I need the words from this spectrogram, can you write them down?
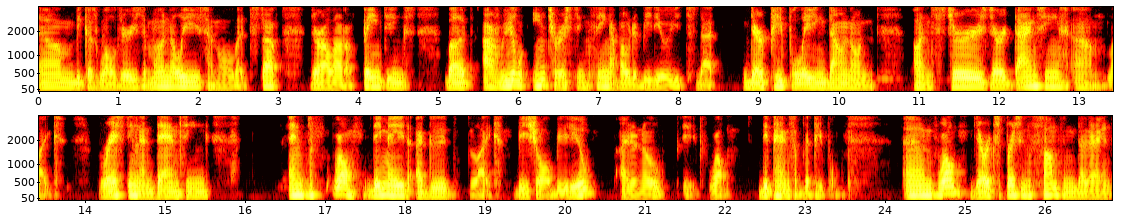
um, because well, there is the Mona Lisa and all that stuff. There are a lot of paintings, but a real interesting thing about the video is that there are people laying down on on stairs. They're dancing, um, like resting and dancing, and well they made a good like visual video. I don't know if well depends of the people. And well they're expressing something that i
